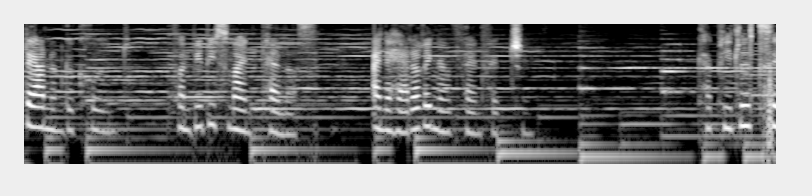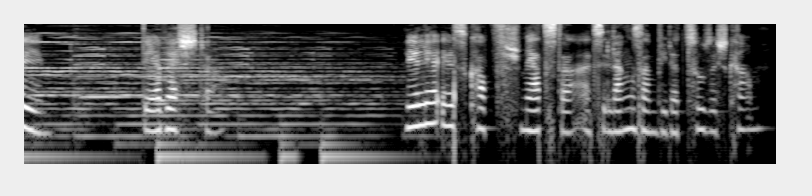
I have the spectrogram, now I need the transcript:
Sternen gekrönt von Bibis Mind Palace, eine Herr der Ringe Fanfiction. Kapitel 10 Der Wächter Liliaels Kopf schmerzte, als sie langsam wieder zu sich kam.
